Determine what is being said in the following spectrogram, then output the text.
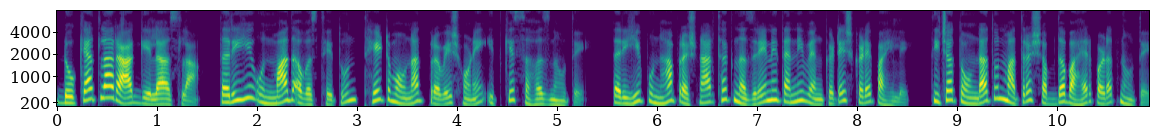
डोक्यातला राग गेला असला तरीही उन्माद अवस्थेतून थेट मौनात प्रवेश होणे इतके सहज नव्हते. तरीही पुन्हा प्रश्नार्थक नजरेने त्यांनी व्यंकटेशकडे पाहिले. तिच्या तोंडातून मात्र शब्द बाहेर पडत नव्हते.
